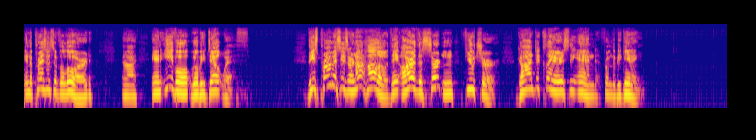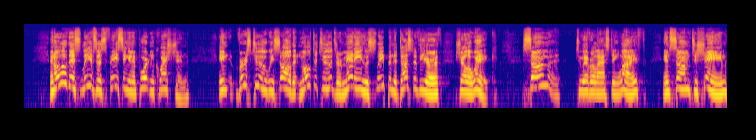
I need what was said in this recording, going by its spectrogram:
in the presence of the Lord. Uh, and evil will be dealt with. These promises are not hollow, they are the certain future. God declares the end from the beginning. And all of this leaves us facing an important question. In verse 2, we saw that multitudes or many who sleep in the dust of the earth shall awake, some to everlasting life, and some to shame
